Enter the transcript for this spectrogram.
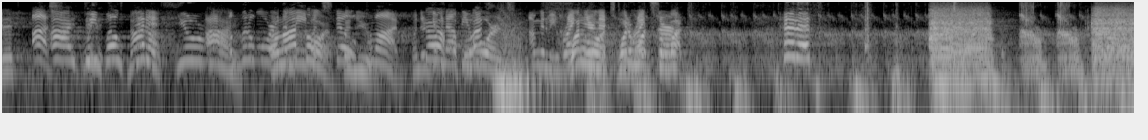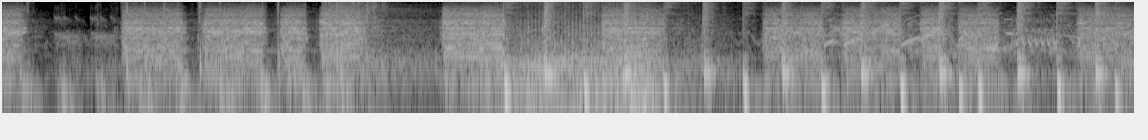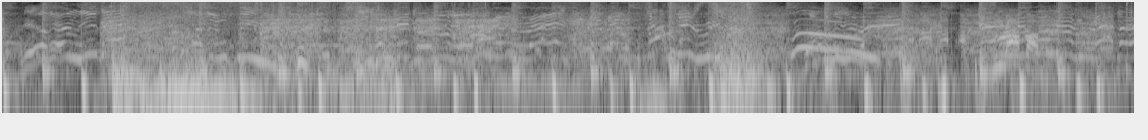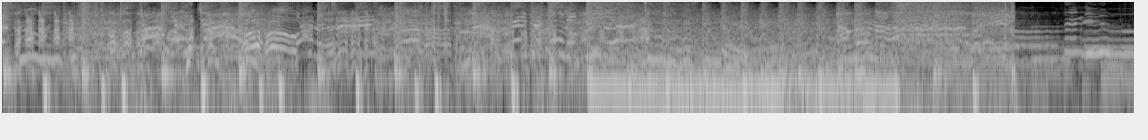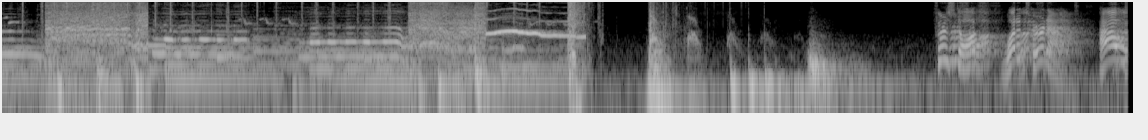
did it. Us. I did we it. both Not did us. it. You I. a little more a than me, but still, come on. When they're no. giving out the what? awards, I'm gonna be right what there awards? next to what you, right, sir? For what? First off, what a turnout! How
